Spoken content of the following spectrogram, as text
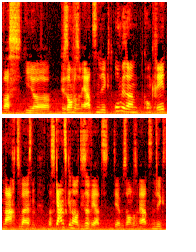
was ihr besonders am Herzen liegt, um mir dann konkret nachzuweisen, dass ganz genau dieser Wert, der besonders am Herzen liegt,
